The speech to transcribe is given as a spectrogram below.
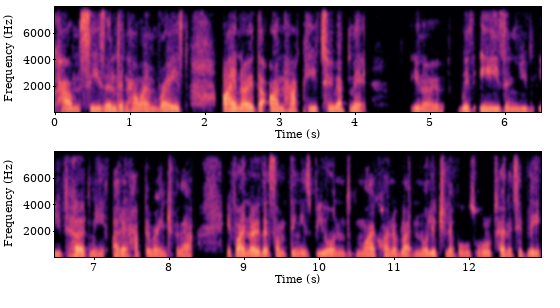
how I'm seasoned and how I'm raised, I know that I'm happy to admit, you know, with ease. And you've you've heard me. I don't have the range for that. If I know that something is beyond my kind of like knowledge levels, or alternatively,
